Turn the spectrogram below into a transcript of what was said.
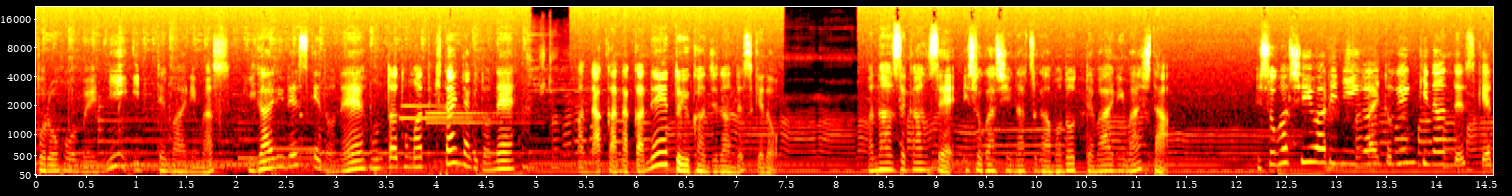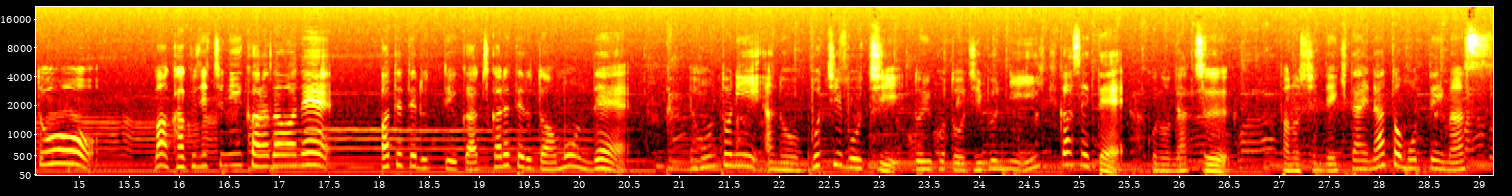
幌方面に行ってまいります。日帰りですけどね。本当は泊まってきたいんだけどね。まあ、なかなかねという感じなんですけど、まあ、なんせかんせ忙しい夏が戻ってまいりました。忙しい割に意外と元気なんですけど。まあ確実に体はねバテてるっていうか疲れてるとは思うんで本当にあのぼちぼちということを自分に言い聞かせてこの夏楽しんでいきたいなと思っています。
